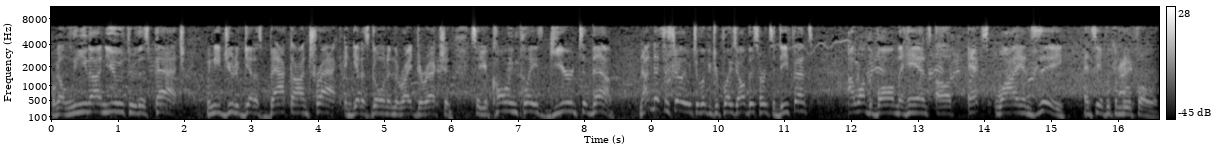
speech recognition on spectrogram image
we're going to lean on you through this patch. We need you to get us back on track and get us going in the right direction. So you're calling plays geared to them. Not necessarily what you look at your plays, oh, this hurts the defense. I want the ball in the hands of X, Y, and Z and see if we can move forward.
